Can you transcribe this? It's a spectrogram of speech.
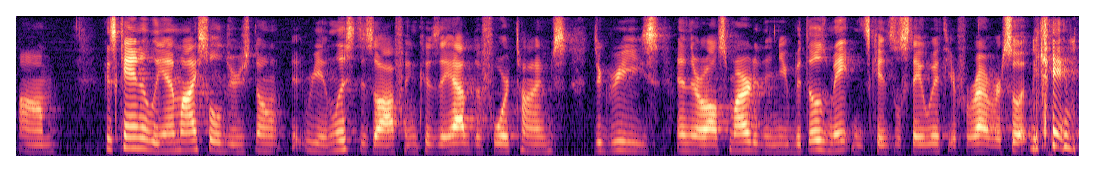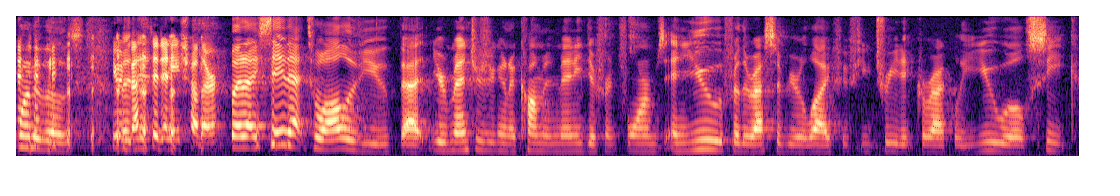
Because um, candidly, MI soldiers don't re-enlist as often because they have the four times degrees and they're all smarter than you, but those maintenance kids will stay with you forever. So it became one of those. you but, invested in each other. But I say that to all of you, that your mentors are going to come in many different forms, and you, for the rest of your life, if you treat it correctly, you will seek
